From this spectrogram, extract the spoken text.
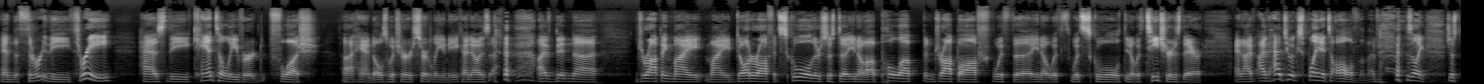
and the three the three has the cantilevered flush uh, handles, which are certainly unique. I know as I've been. Uh, dropping my my daughter off at school there's just a you know a pull up and drop off with the you know with with school you know with teachers there and I've I've had to explain it to all of them I've like just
